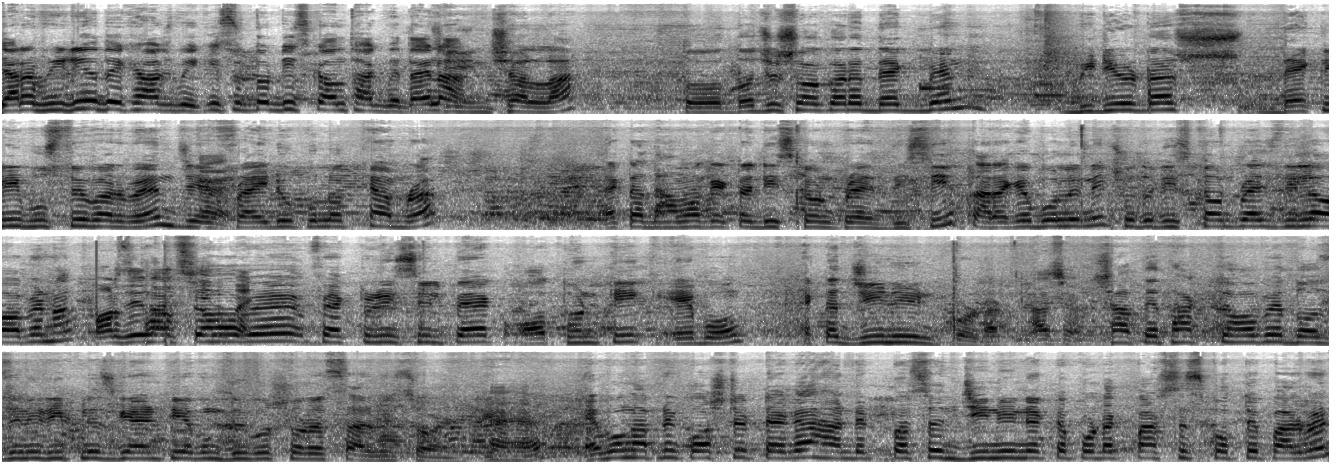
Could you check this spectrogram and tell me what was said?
যারা ভিডিও দেখে আসবে কিছু তো ডিসকাউন্ট থাকবে তাই না? জি, ইনশাল্লাহ। তো ধৈর্য সহকারে দেখবেন ভিডিওটা দেখলেই বুঝতে পারবেন যে হ্যাঁ। ফ্রাইডে উপলক্ষে আমরা একটা ধামাক একটা ডিসকাউন্ট প্রাইস দিছি। তার আগে বলে নিই শুধু ডিসকাউন্ট প্রাইস দিলে হবে না থাকতে হবে ফ্যাক্টরি সিল প্যাক অথেন্টিক এবং একটা জিনুইন প্রোডাক্ট আচ্ছা। সাথে থাকতে হবে দশ দিনের রিপ্লেস গ্যারান্টি এবং দুই বছরের সার্ভিস ওয়ারেন্টি হ্যাঁ, হ্যাঁ। এবং আপনি কষ্টের টাকা হান্ড্রেড পার্সেন্ট জিনুইন একটা প্রোডাক্ট পারচেস করতে পারবেন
